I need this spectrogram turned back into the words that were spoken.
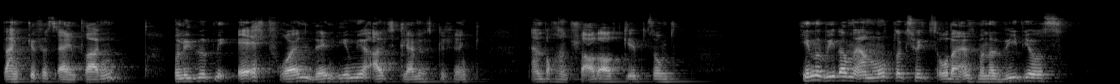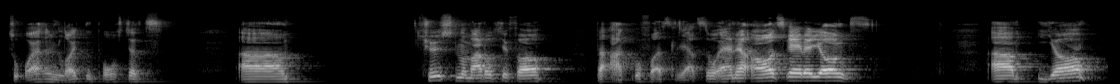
Danke fürs Eintragen. Und ich würde mich echt freuen, wenn ihr mir als kleines Geschenk einfach einen Shoutout gebt und hin und wieder mal einen Montagswitz oder eins meiner Videos zu euren Leuten postet. Ähm, Tschüss, Nomado TV, der Akku fast leer. So eine Ausrede, Jungs. Ähm, ja,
